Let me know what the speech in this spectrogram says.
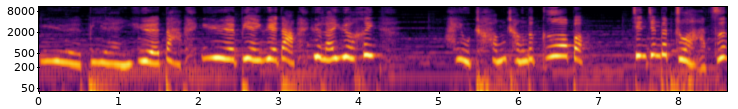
越变越大，越变越大，越来越黑，还有长长的胳膊，尖尖的爪子。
